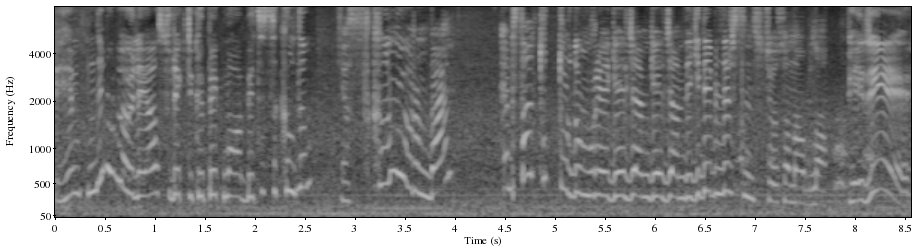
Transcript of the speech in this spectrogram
E Hem ne bu böyle ya sürekli köpek muhabbeti sıkıldım. Ya sıkılmıyorum ben. Hem sen tutturdun buraya geleceğim geleceğim diye gidebilirsin istiyorsan abla. Peri.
